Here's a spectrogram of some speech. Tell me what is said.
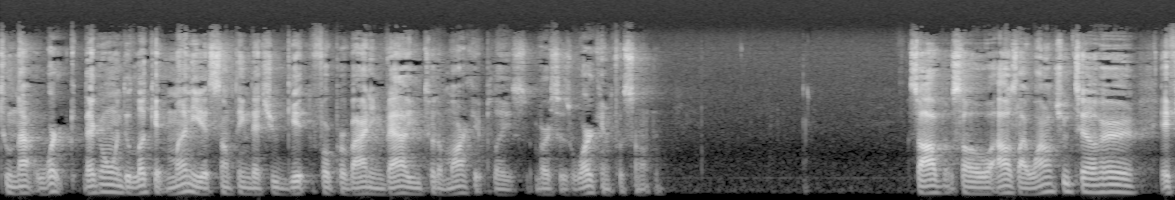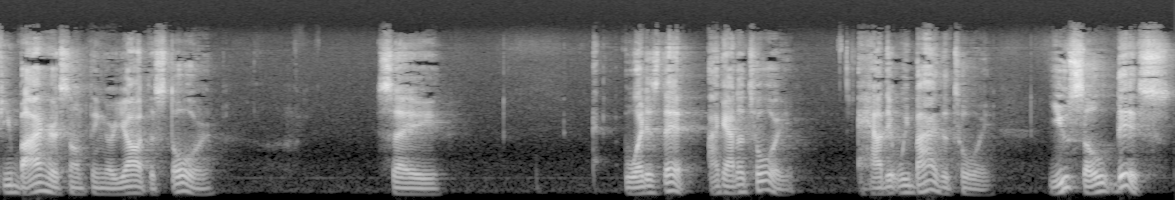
to not work. They're going to look at money as something that you get for providing value to the marketplace versus working for something. So I, so I was like, why don't you tell her if you buy her something or y'all at the store, say, what is that? I got a toy. How did we buy the toy? You sold this.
